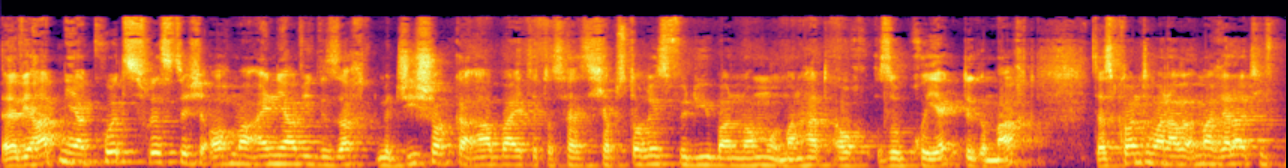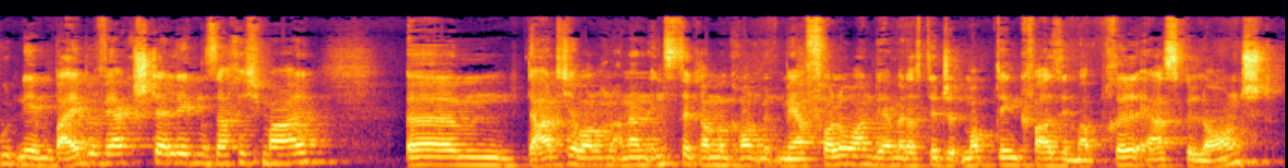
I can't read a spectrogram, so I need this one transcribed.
Äh, wir hatten ja kurzfristig auch mal ein Jahr, wie gesagt, mit G-Shock gearbeitet, das heißt, ich habe Stories für die übernommen und man hat auch so Projekte gemacht. Das konnte man aber immer relativ gut nebenbei bewerkstelligen, sag ich mal. Ähm, da hatte ich aber noch einen anderen Instagram-Account mit mehr Followern. Wir haben ja das Digit Mob-Ding quasi im April erst gelauncht.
